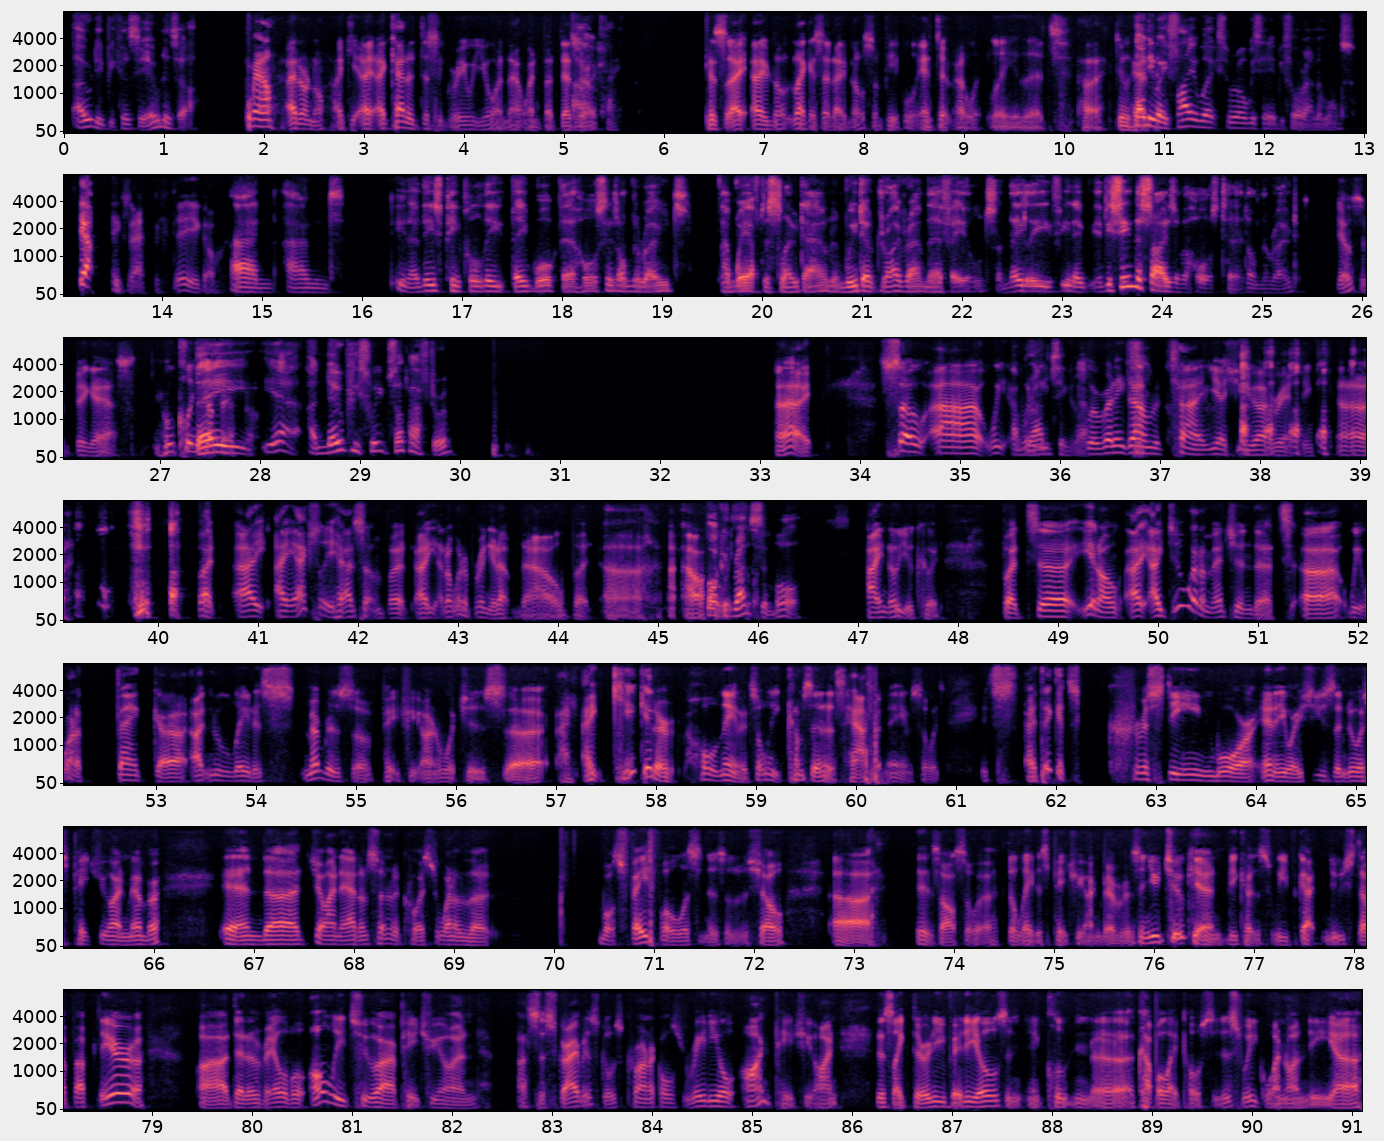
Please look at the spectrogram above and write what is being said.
only because the owners are. Well, I don't know. I, I, I kind of disagree with you on that one, but that's oh, okay. Because I, I know, like I said, I know some people intimately that uh, do have. Anyway, fireworks were always here before animals. Yeah, exactly. There you go. And and you know these people they they walk their horses on the roads, and we have to slow down, and we don't drive around their fields, and they leave. You know, have you seen the size of a horse turd on the road? Yeah, it's a big ass. Who cleans they, up? Yeah, and nobody sweeps up after them. All right. So uh, we we, are running down the time. Yes, you are ranting. Uh, but I I actually had something, but I, I don't want to bring it up now. But uh, I'll well, I could rant some more. I know you could, but uh, you know I, I do want to mention that uh, we want to thank uh, our new latest members of Patreon, which is uh, I, I can't get her whole name. It's only comes in as half a name, so it's it's I think it's Christine Moore. Anyway, she's the newest Patreon member, and uh, John Adamson, of course, one of the most faithful listeners of the show. Uh, is also uh, the latest Patreon members, and you too can because we've got new stuff up there uh, that are available only to our Patreon uh, subscribers. Ghost Chronicles Radio on Patreon. There's like 30 videos, and including uh, a couple I posted this week. One on the uh,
